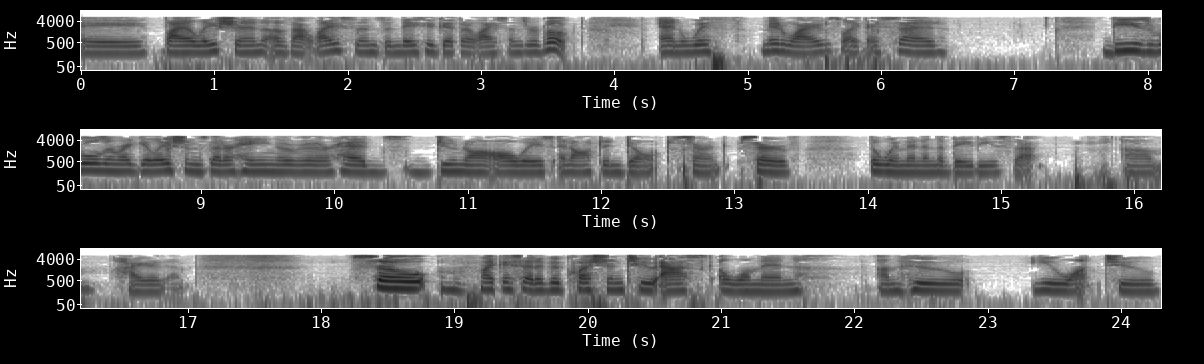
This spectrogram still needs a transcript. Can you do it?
a violation of that license, and they could get their license revoked. And with midwives, like I said, these rules and regulations that are hanging over their heads do not always and often don't serve the women and the babies that um, hire them. So, like I said, a good question to ask a woman um, who you want to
